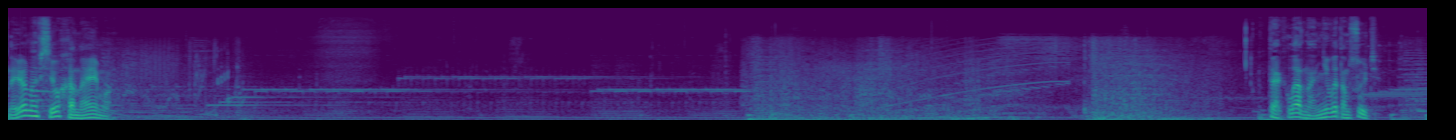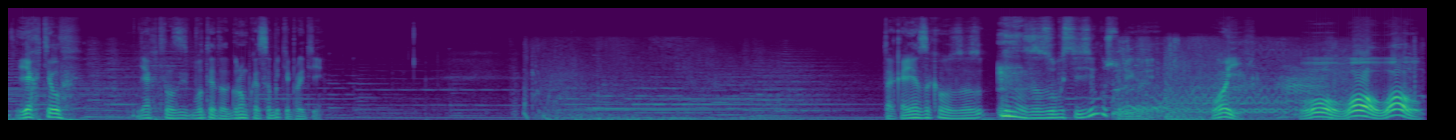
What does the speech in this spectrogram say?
Наверное, всего хана ему Так, ладно, не в этом суть. Я хотел... Я хотел вот это громкое событие пройти. Так, а я за кого? За, за зубостезилу, что ли, играю? Ой! Воу, воу, воу!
